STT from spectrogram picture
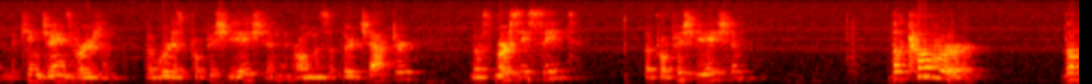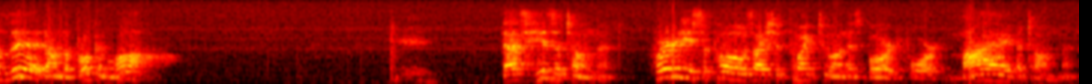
In the King James Version, the word is propitiation. In Romans, the third chapter, the mercy seat, the propitiation, the cover, the lid on the broken law. That's his atonement. Where do you suppose I should point to on this board for my atonement?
